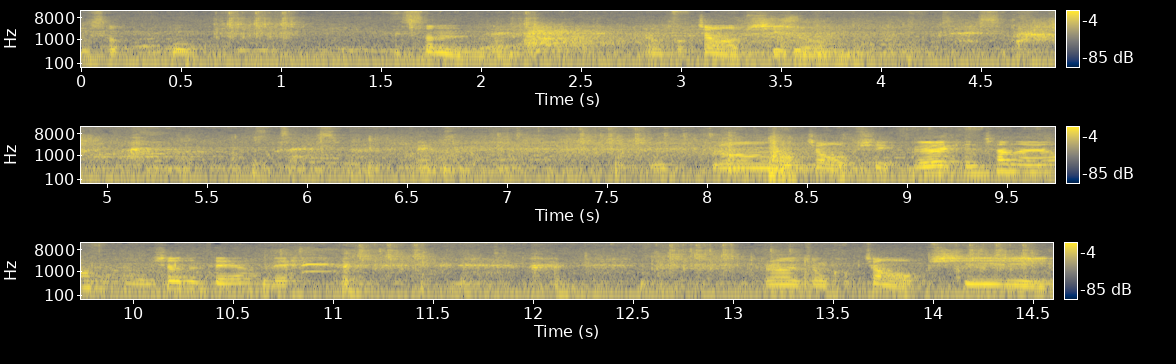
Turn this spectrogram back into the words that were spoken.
무섭고 했었는데 그런 걱정 없이 좀 고생했습니다. 고생했습니다. 네. 뭐 그런 걱정 없이 네 괜찮아요. 오셔도 돼요. 네. 그런 좀 걱정 없이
